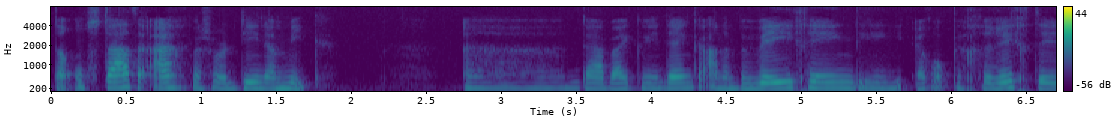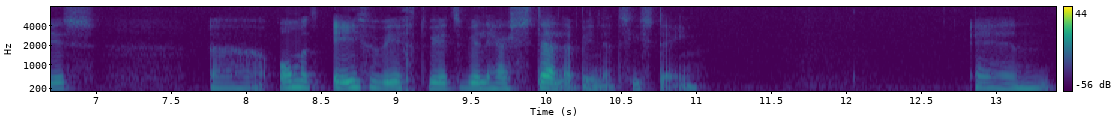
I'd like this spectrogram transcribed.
dan ontstaat er eigenlijk een soort dynamiek. Uh, daarbij kun je denken aan een beweging die erop gericht is uh, om het evenwicht weer te willen herstellen binnen het systeem. En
